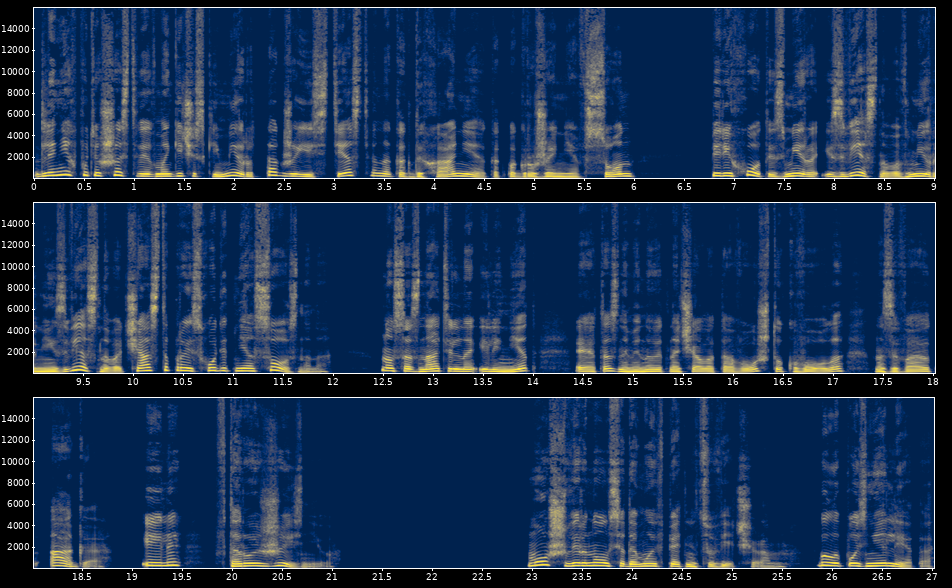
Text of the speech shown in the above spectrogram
Для них путешествие в магический мир так же естественно, как дыхание, как погружение в сон — Переход из мира известного в мир неизвестного часто происходит неосознанно. Но сознательно или нет, это знаменует начало того, что Квола называют ага или второй жизнью. Муж вернулся домой в пятницу вечером. Было позднее лето,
